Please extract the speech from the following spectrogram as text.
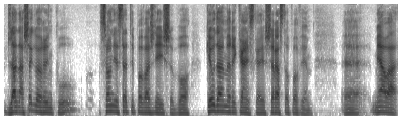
dla naszego rynku są niestety poważniejsze, bo giełda amerykańska, jeszcze raz to powiem, e, miała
